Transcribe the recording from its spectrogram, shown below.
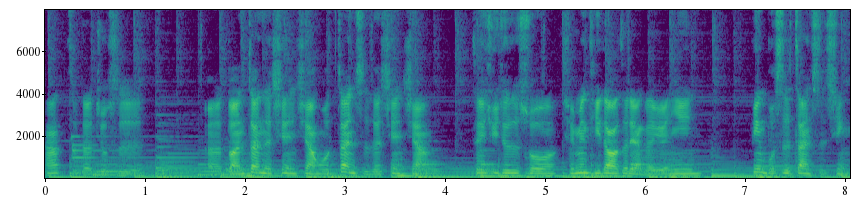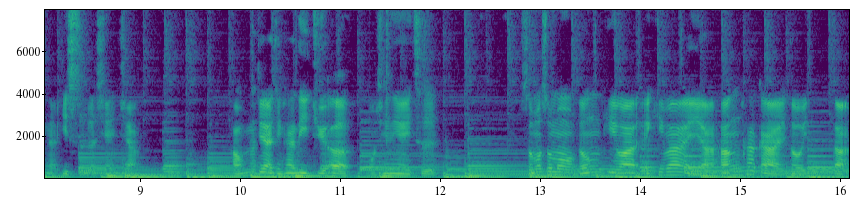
它指的就是 呃短暂的现象或暂时的现象。这一句就是说，前面提到这两个原因，并不是暂时性的一时的现象。好，那接下来请看例句二，我先念一次。 そもそもドンキは駅前や繁華街といった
